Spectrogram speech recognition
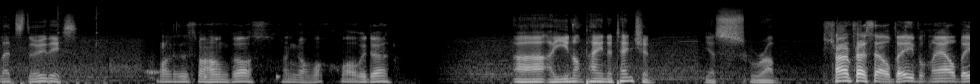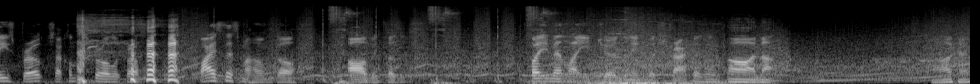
Let's do this. Why is this my home course? Hang on, what, what are we doing? Uh, are you not paying attention? You scrub. I was trying to press LB, but my LB's broke, so I couldn't scroll across. Why is this my home course? Oh, because it's. I thought you meant like you chose an English track or something. Oh, no. Oh, okay.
